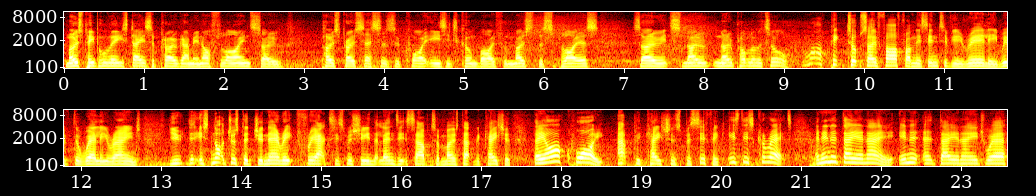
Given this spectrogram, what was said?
most people these days are programming offline, so post processors are quite easy to come by from most of the suppliers. So it's no no problem at all. What I've picked up so far from this interview, really, with the WELE range, you, it's not just a generic three-axis machine that lends itself to most applications. They are quite application specific. Is this correct? And in a day and age, in a, a day and age where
